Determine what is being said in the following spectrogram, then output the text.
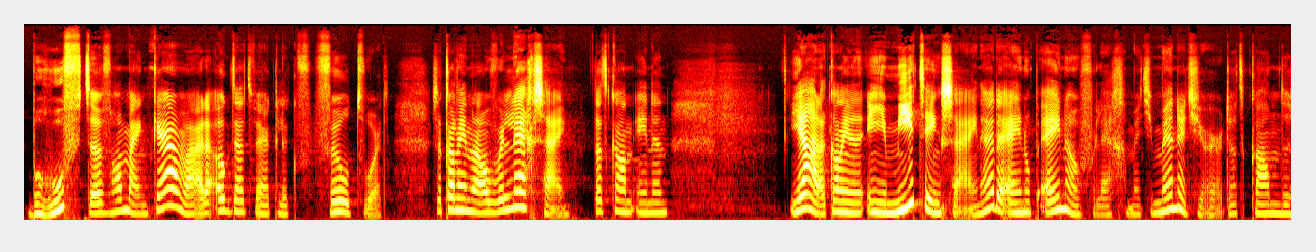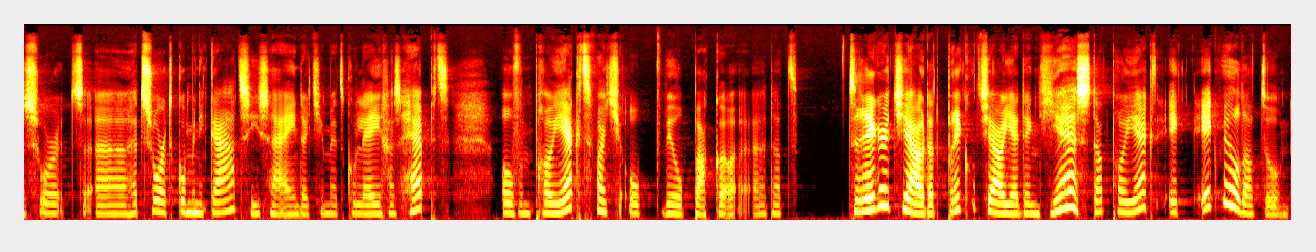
behoefte van mijn kernwaarde ook daadwerkelijk vervuld wordt. Dus dat kan in een overleg zijn. Dat kan in een ja, dat kan in, in je meeting zijn, hè? de één op één overleg met je manager. Dat kan de soort, uh, het soort communicatie zijn dat je met collega's hebt. Of een project wat je op wil pakken. Uh, dat triggert jou, dat prikkelt jou. Jij denkt, yes, dat project, ik, ik wil dat doen.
